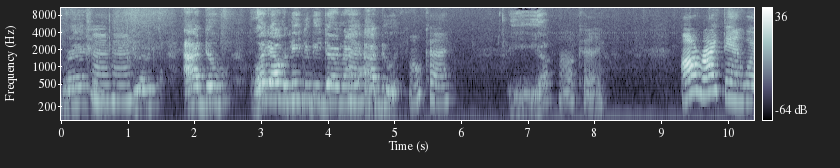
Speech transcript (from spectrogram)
grass Mhm. do everything. I do whatever need to be done right, I do it. Okay. Yep. Okay. All right then. Well,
